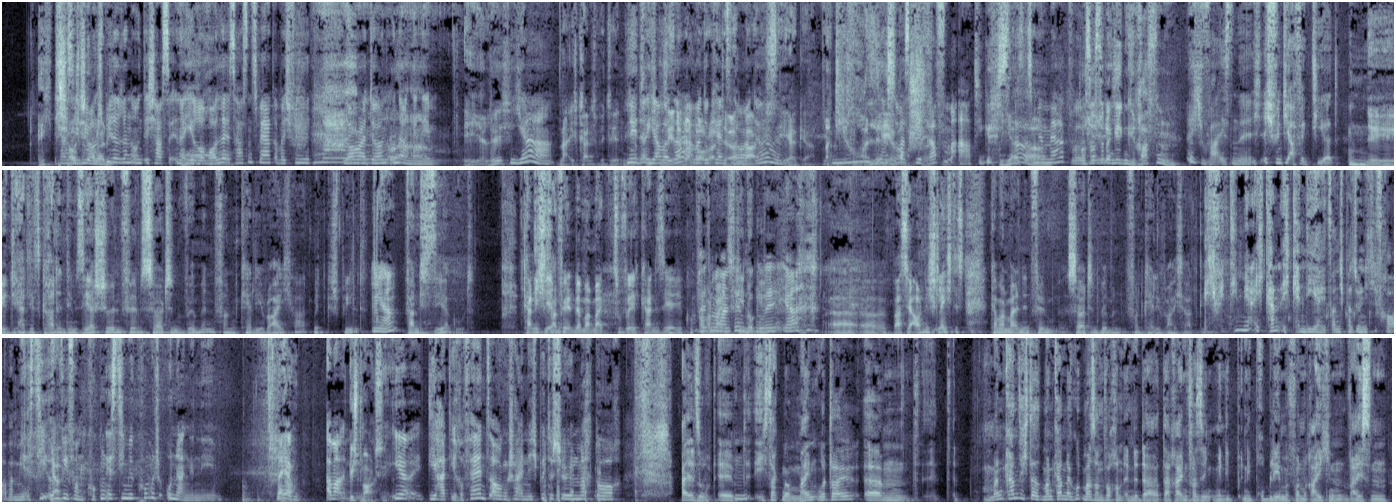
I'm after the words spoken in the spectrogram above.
Echt? Ich hasse die Schauspielerin und ich hasse na, ihre Rolle ist hassenswert, aber ich finde Laura Dern unangenehm. Ehrlich? Ja. Na, ich kann nicht mitreden. Ich Nee, da- nicht ja, aber gesehen, sag, aber du Laura kennst Dern Laura mag ich Dern. sehr gern. Ah, die Rolle ist so was. Giraffenartiges. Ja. Das ist mir merkwürdig. Was hast du denn gegen Giraffen? Ich weiß nicht. Ich finde die affektiert. Nee, die hat jetzt gerade in dem sehr schönen Film Certain Women von Kelly Reichardt mitgespielt. Ja. Fand ich sehr gut. Kann ich, dir empfehlen, wenn man mal zufällig keine Serie guckt, kann man man mal ins Film Kino gucken gehen. will, ja. Äh, äh, was ja auch nicht schlecht ist, kann man mal in den Film Certain Women von Kelly Reichardt gehen. Ich finde die mir, ich kann, ich kenne die ja jetzt auch nicht persönlich, die Frau, aber mir ist die irgendwie vom Gucken, ist die mir komisch unangenehm. Naja, Ja. gut. Aber Ich mag sie. Ihr, die hat ihre Fans augenscheinlich. Bitteschön, mach doch. Also, äh, Mhm. ich sag mal mein Urteil. Ähm, man kann sich da, man kann da gut mal so ein Wochenende da, da rein versinken in die, in die Probleme von reichen, weißen,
